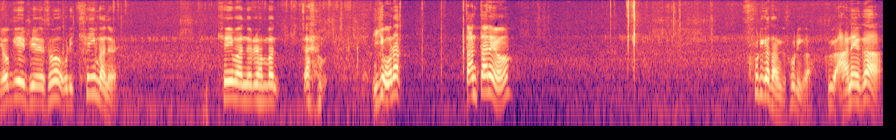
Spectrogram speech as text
여기에 비해서 우리 K 마늘, K 마늘을 한번 잘라. 이게 워낙 단단해요. 소리가 다릅니다. 소리가. 그리고 안에가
